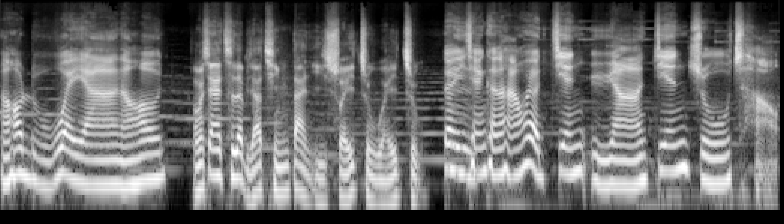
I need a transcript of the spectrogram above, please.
然后卤味啊，然后我们现在吃的比较清淡，以水煮为主。对，以前可能还会有煎鱼啊、煎、煮、炒，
